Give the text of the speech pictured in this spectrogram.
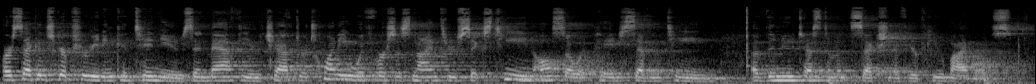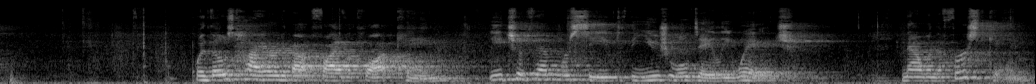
Our second scripture reading continues in Matthew chapter 20 with verses 9 through 16, also at page 17 of the New Testament section of your Pew Bibles. When those hired about five o'clock came, each of them received the usual daily wage. Now, when the first came,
